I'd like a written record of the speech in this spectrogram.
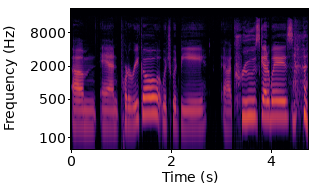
um, and Puerto Rico, which would be uh, cruise getaways.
